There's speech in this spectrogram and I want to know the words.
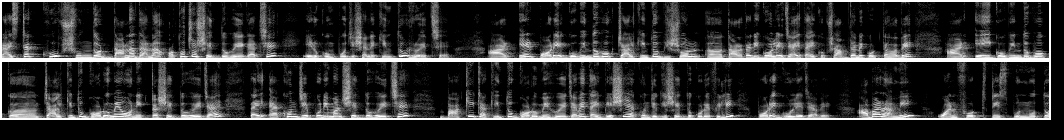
রাইসটা খুব সুন্দর দানা দানা, অথচ সেদ্ধ হয়ে গেছে, এরকম পজিশানে কিন্তু রয়েছে। আর এরপরে গোবিন্দভোগ চাল কিন্তু ভীষণ তাড়াতাড়ি গলে যায়, তাই খুব সাবধানে করতে হবে। আর এই গোবিন্দভোগ চাল কিন্তু গরমেও অনেকটা সেদ্ধ হয়ে যায়, তাই এখন যে পরিমাণ সেদ্ধ হয়েছে, বাকিটা কিন্তু গরমে হয়ে যাবে, তাই বেশি এখন যদি সেদ্ধ করে ফেলি, পরে গলে যাবে। আবার আমি ওয়ান ফোর্থ টিস্পুন মতো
